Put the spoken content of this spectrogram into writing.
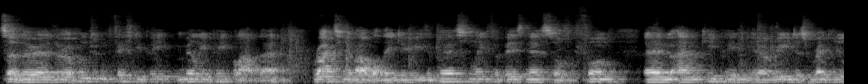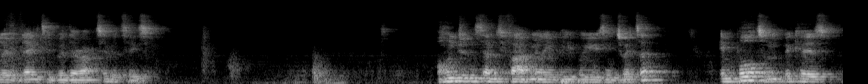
So there are, there are 150 pe- million people out there writing about what they do, either personally, for business, or for fun, um, and keeping you know, readers regularly updated with their activities. 175 million people using Twitter. Important because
